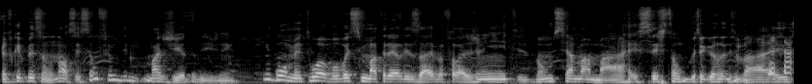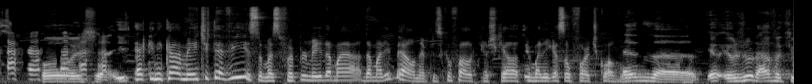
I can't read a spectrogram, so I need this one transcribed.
eu fiquei pensando, nossa, isso é um filme de magia da Disney. Em algum momento o avô vai se materializar e vai falar, gente, vamos se amar mais, vocês estão brigando demais. Poxa. E, Tecnicamente teve isso, mas foi por meio da, Ma- da Maribel, né? Por isso que eu falo que acho que ela tem uma ligação forte com o avô. exato. Eu, eu jurava que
